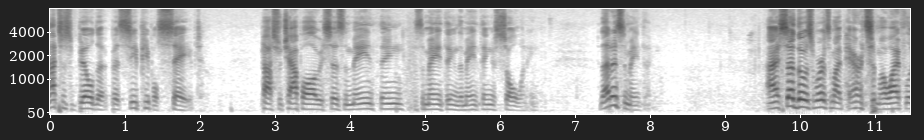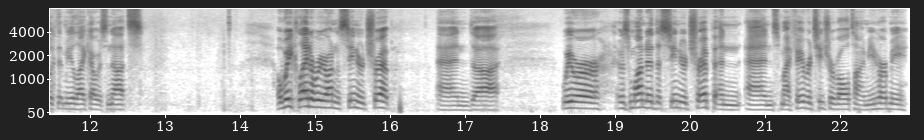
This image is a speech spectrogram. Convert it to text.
not just build it, but see people saved. Pastor Chappell always says the main thing is the main thing, the main thing is soul winning. That is the main thing. I said those words to my parents, and my wife looked at me like I was nuts. A week later, we were on a senior trip, and uh, we were, it was Monday, the senior trip, and, and my favorite teacher of all time, you heard me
